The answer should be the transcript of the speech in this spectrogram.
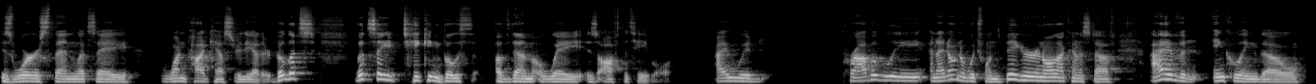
is worse than let's say one podcast or the other. But let's let's say taking both of them away is off the table. I would probably, and I don't know which one's bigger and all that kind of stuff. I have an inkling though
